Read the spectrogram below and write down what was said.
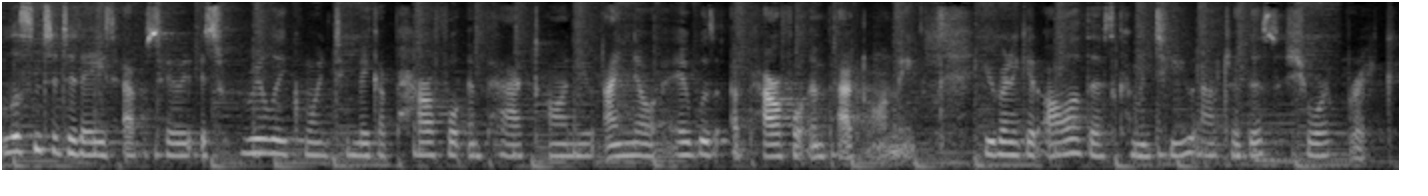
listen to today's episode. It's really going to make a powerful impact on you. I know it was a powerful impact on me. You're going to get all of this coming to you after this short break.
